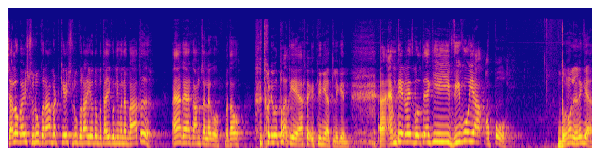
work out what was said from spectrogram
चलो भाई, शुरू करा बट के शुरू करा, ये तो बताई को नहीं मैंने बात। आया गया काम चल को, बताओ। थोड़ी बहुत तो आती है यार, इतनी नहीं आती लेकिन। एम टी एडवाइस बोलते हैं कि वीवो या ओप्पो दोनों ले लें क्या?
